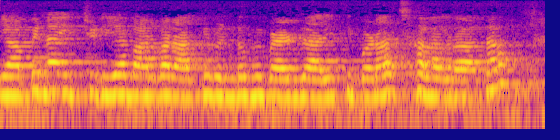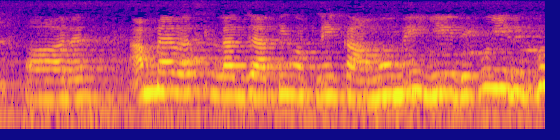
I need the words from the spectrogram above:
यहाँ पे ना एक चिड़िया बार बार आके विंडो पे बैठ जा रही थी, बड़ा अच्छा लग रहा था। और अब मैं बस लग जाती हूँ अपने कामों में। ये देखो ये देखो,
